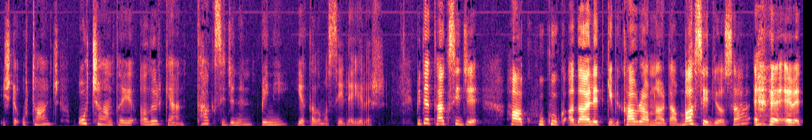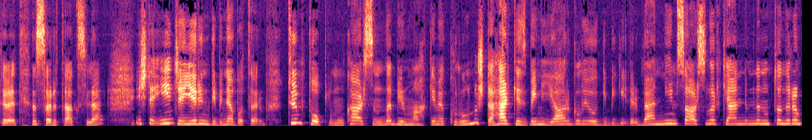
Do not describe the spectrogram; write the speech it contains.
İşte utanç o çantayı alırken taksicinin beni yakalamasıyla gelir. Bir de taksici hak, hukuk, adalet gibi kavramlardan bahsediyorsa evet evet sarı taksiler işte iyice yerin dibine batarım. Tüm toplumun karşısında bir mahkeme kurulmuş da herkes beni yargılıyor gibi gelir. Benliğim sarsılır, kendimden utanırım.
